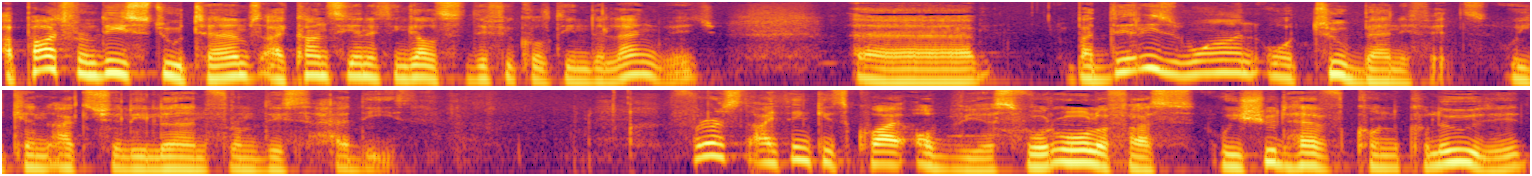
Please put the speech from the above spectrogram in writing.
Apart from these two terms, I can't see anything else difficult in the language. Uh, but there is one or two benefits we can actually learn from this hadith. First, I think it's quite obvious for all of us, we should have concluded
